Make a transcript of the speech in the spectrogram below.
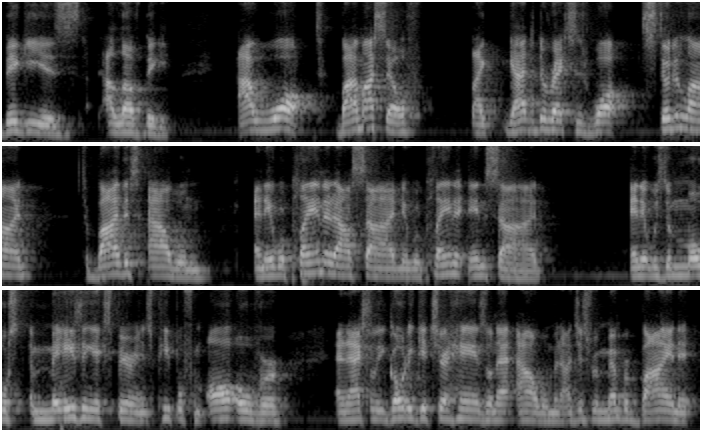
Biggie is, I love Biggie. I walked by myself, like got the directions, walked, stood in line to buy this album, and they were playing it outside and they were playing it inside. And it was the most amazing experience. People from all over and actually go to get your hands on that album. And I just remember buying it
